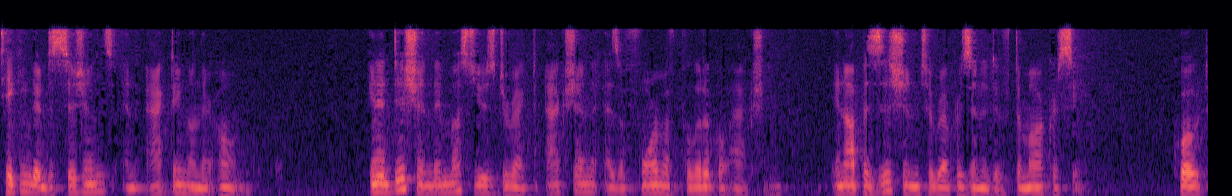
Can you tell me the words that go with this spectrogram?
taking their decisions and acting on their own. In addition, they must use direct action as a form of political action, in opposition to representative democracy. Quote,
